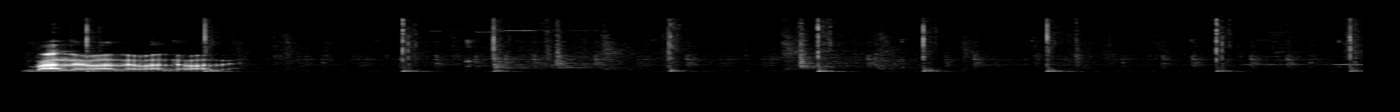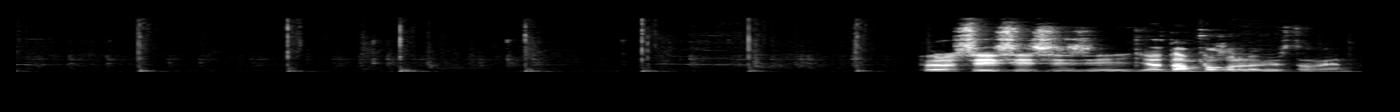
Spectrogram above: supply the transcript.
Vale, vale, vale, vale. Pero sí, sí, sí, sí, yo tampoco lo he visto bien.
